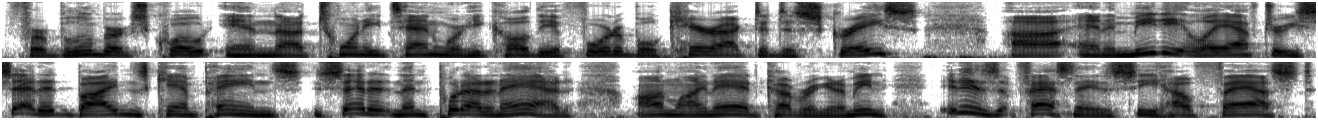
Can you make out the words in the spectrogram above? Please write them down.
for Bloomberg's quote in uh, 2010, where he called the Affordable Care Act a disgrace. Uh, and immediately after he said it, Biden's campaigns said it and then put out an ad, online ad covering it. I mean, it is fascinating to see how fast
